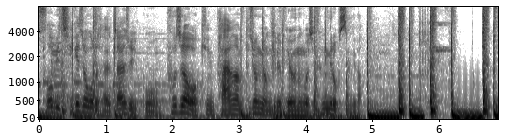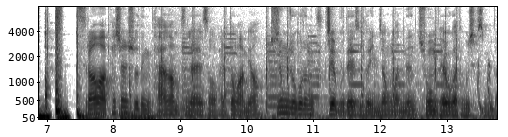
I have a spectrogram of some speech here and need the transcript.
수업이 체계적으로 잘 짜여져 있고 포즈와 워킹, 다양한 표정 연기를 배우는 것이 흥미롭습니다. 드라마, 패션쇼 등 다양한 분야에서 활동하며 최종적으로는 국제 무대에서도 인정받는 좋은 배우가 되고 싶습니다.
